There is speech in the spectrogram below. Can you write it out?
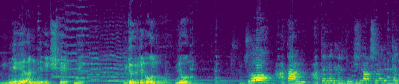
Неге, аны эмнеге ичиш керек, эмне? Үйдө бирдеке болду, эмне болду? жок атам ата энелердин жиналышына кеткен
